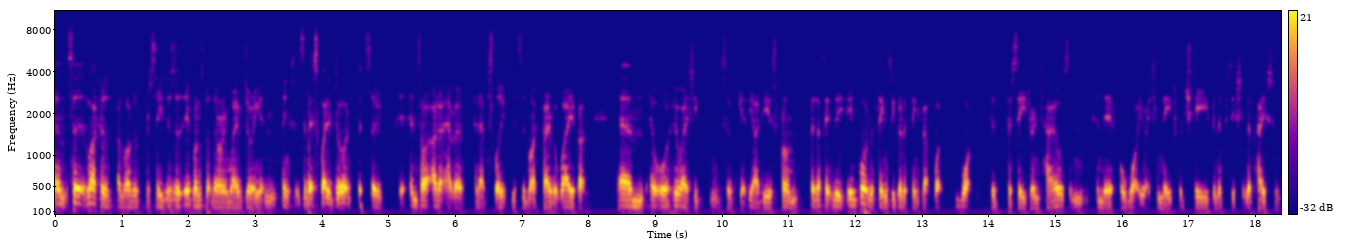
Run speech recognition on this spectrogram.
Um, so, like a, a lot of procedures, everyone's got their own way of doing it and thinks it's the best way to do it. But so, and so I don't have a, an absolute. This is my favorite way, but um, or who I actually sort of get the ideas from. But I think the important things you've got to think about what what the procedure entails and and therefore what you actually need to achieve in the position of the patient.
